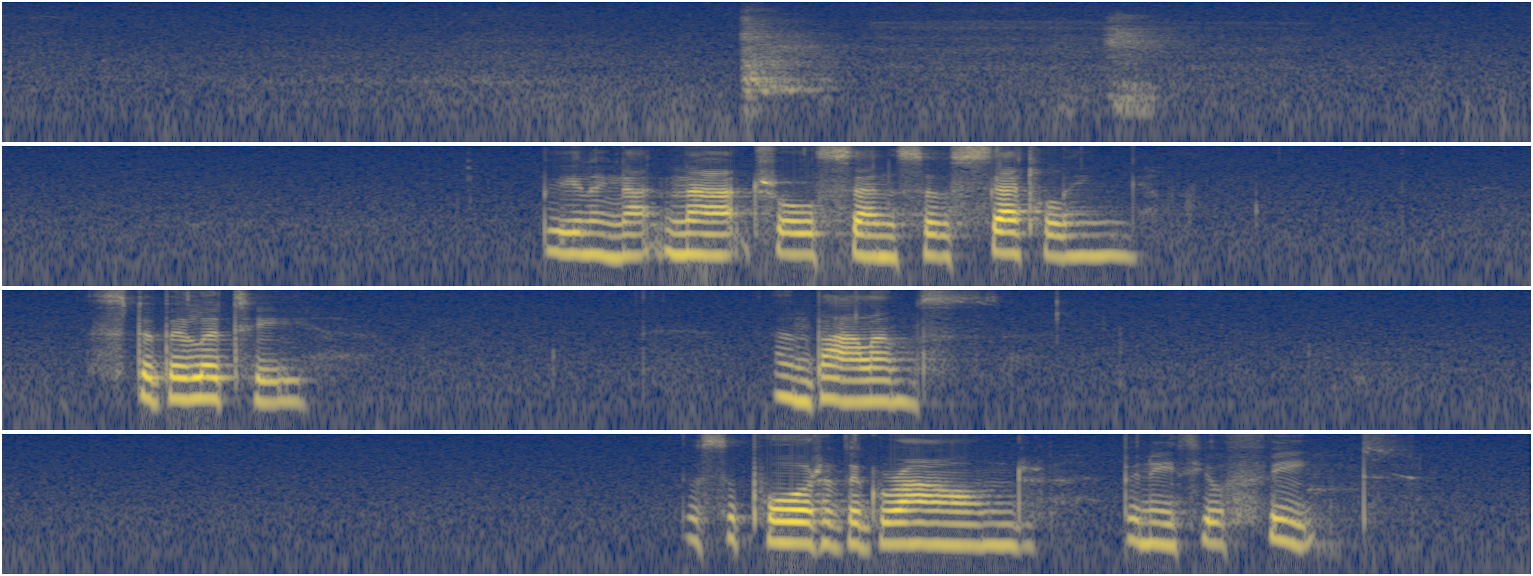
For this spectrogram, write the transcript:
Feeling that natural sense of settling stability and balance. The support of the ground beneath your feet,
